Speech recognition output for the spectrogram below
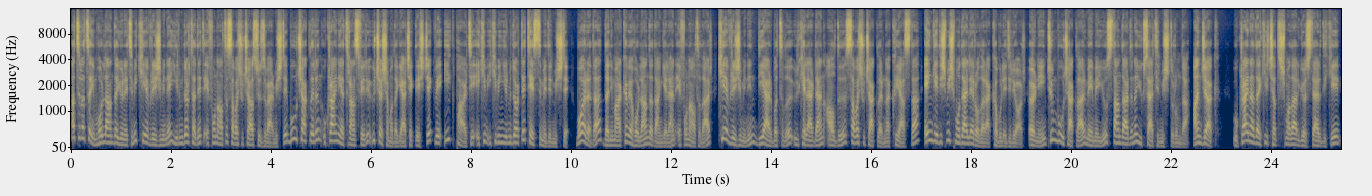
Hatırlatayım Hollanda yönetimi Kiev rejimine 24 adet F-16 savaş uçağı sözü vermişti. Bu uçakların Ukrayna'ya transferi 3 aşamada gerçekleşecek ve ilk parti Ekim 2024'te teslim edilmişti. Bu arada Danimarka ve Hollanda'dan gelen F-16'lar Kiev rejiminin diğer batılı ülkelerden aldığı savaş uçaklarına kıyasla en gelişmiş modeller olarak kabul ediliyor. Örneğin tüm bu uçaklar MMU standardına yükseltilmiş durumda. Ancak Ukrayna'daki çatışmalar gösterdi ki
